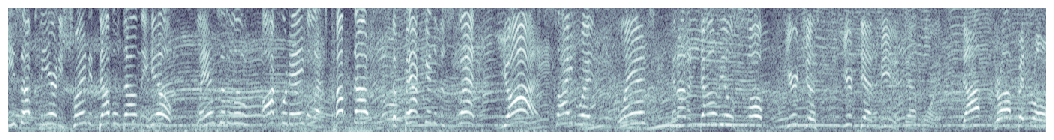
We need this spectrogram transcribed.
He's up in the air and he's trying to double down the hill. Lands at a little awkward angle. That's cupped out the back end of the sled. Yaws sideways, lands, and on a downhill slope, you're just you're dead meat at that point. Stop, drop, and roll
